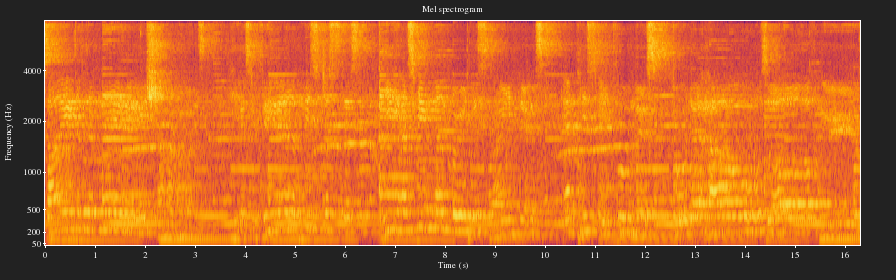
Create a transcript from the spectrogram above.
sight of the nations. He has revealed his justice. He has remembered his kindness and his faithfulness to the house of Israel.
